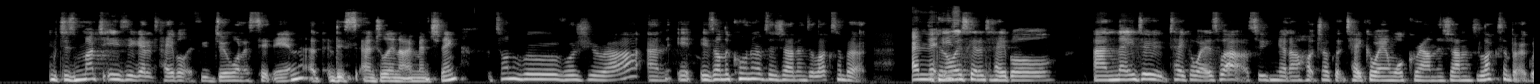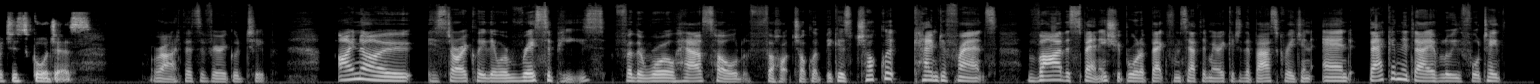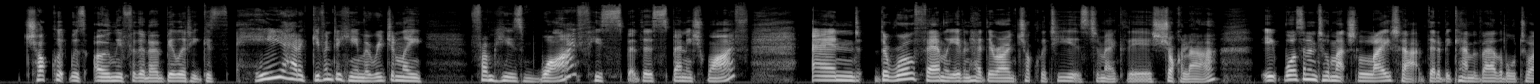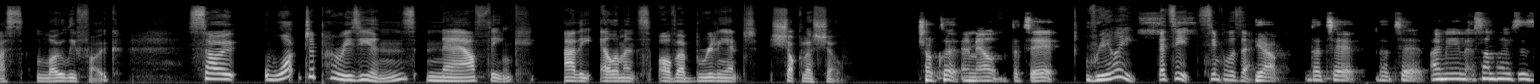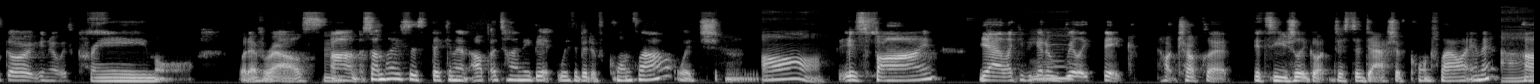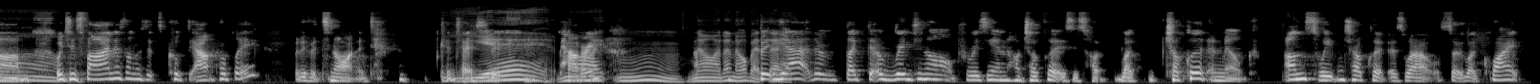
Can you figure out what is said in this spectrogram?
which is much easier to get a table if you do want to sit in at this Angelina I'm mentioning. It's on Rue Vaugirard and it is on the corner of the Jardin de Luxembourg. And you can is- always get a table. And they do takeaway as well. So you can get a hot chocolate takeaway and walk around the Jardin de Luxembourg, which is gorgeous. Right. That's a very good tip. I know historically there were recipes for the royal household for hot chocolate because chocolate came to France via the Spanish who brought it back from South America to the Basque region. And back in the day of Louis XIV, chocolate was only for the nobility because he had it given to him originally from his wife, his the Spanish wife, and the royal family even had their own chocolatiers to make their chocolat. It wasn't until much later that it became available to us lowly folk. So, what do Parisians now think are the elements of a brilliant chocolat chaud? Chocolate and milk. That's it. Really? That's it. Simple as that. Yeah. That's it. That's it. I mean, some places go, you know, with cream or whatever else. Mm. Um, some places thicken it up a tiny bit with a bit of corn flour, which oh. is fine. Yeah, like if you yeah. get a really thick hot chocolate, it's usually got just a dash of corn flour in it, um, ah. um, which is fine as long as it's cooked out properly. But if it's not, it can taste yeah, powdery. No I, mm, no, I don't know about but that. But yeah, the, like the original Parisian hot chocolate is this hot, like chocolate and milk, unsweetened chocolate as well. So like quite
